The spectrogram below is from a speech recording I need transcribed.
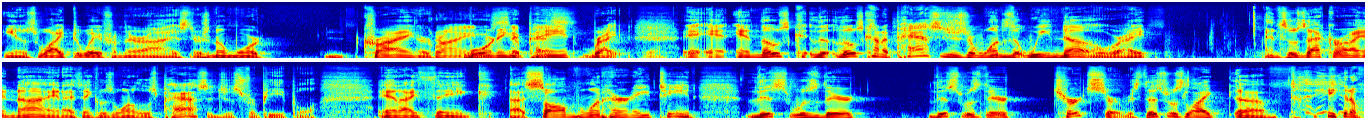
you know, is wiped away from their eyes. There's no more crying or Crying, mourning or pain, right? And, and those those kind of passages are ones that we know, right? And so Zechariah 9, I think, was one of those passages for people. And I think uh, Psalm 118, this was their this was their church service. This was like, um, you know,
